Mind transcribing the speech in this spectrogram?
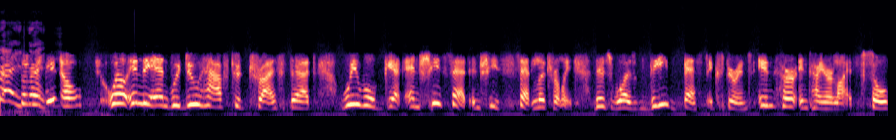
Right, so, right. You know, well, in the end, we do have to trust that we will get. And she said, and she said literally, this was the best experience in her entire life so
